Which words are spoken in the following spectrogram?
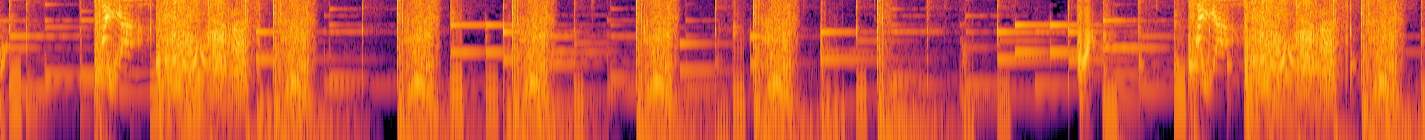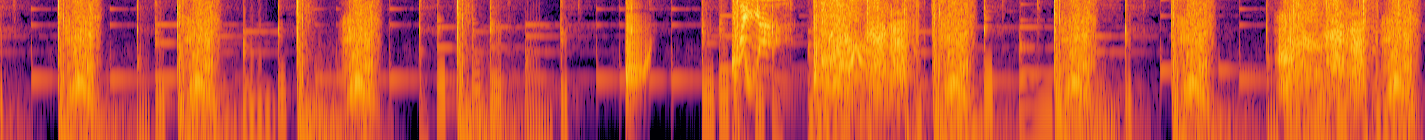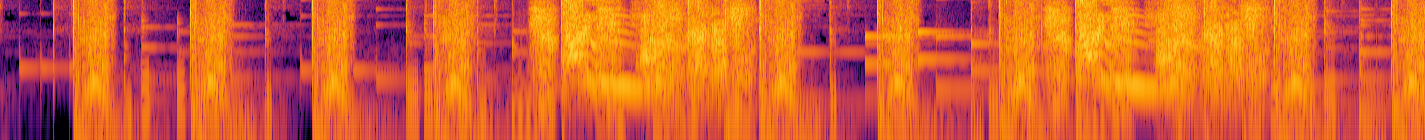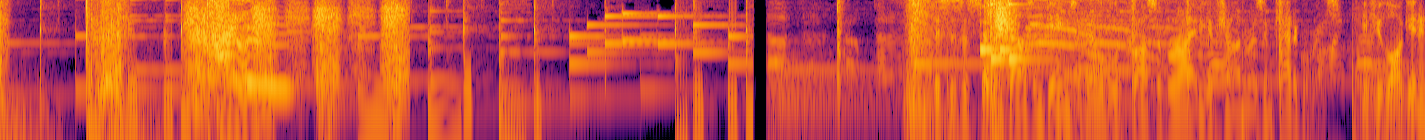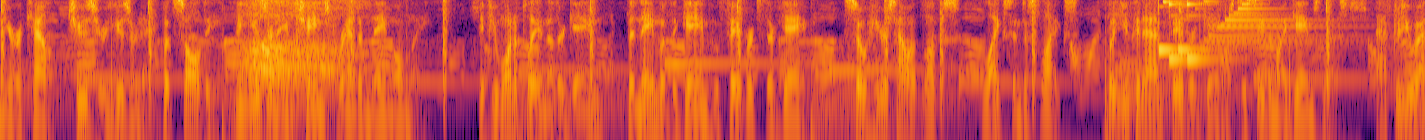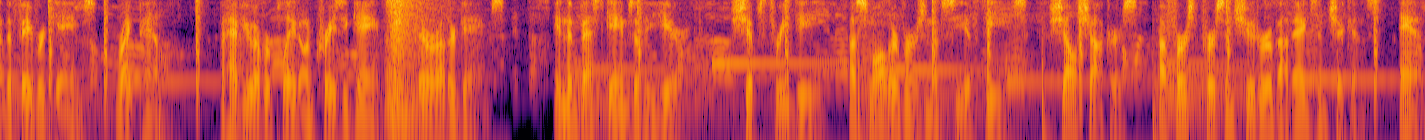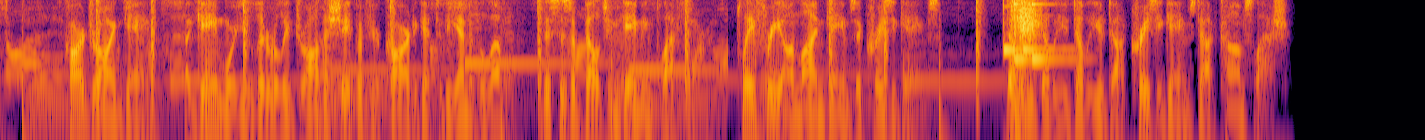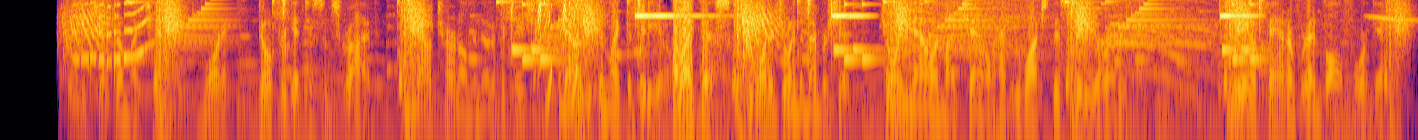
Thank Oh, This is a 7,000 games available across a variety of genres and categories. If you log in in your account, choose your username. But Saldi, the username changed random name only. If you want to play another game, the name of the game who favorites their game. So here's how it looks, likes and dislikes. But you can add favorite games to see the My Games list. After you add the favorite games, right panel. But have you ever played on Crazy Games? There are other games. In the best games of the year, Ships 3D, a smaller version of Sea of Thieves, Shell Shockers, a first-person shooter about eggs and chickens, and Car Drawing Game, a game where you literally draw the shape of your car to get to the end of the level. This is a Belgian gaming platform. Play free online games at Crazy Games. www.crazygames.com slash. Have you checked on my channel? Warning, don't forget to subscribe, and now turn on the notifications. Now you can like the video. I like this. If you want to join the membership, join now on my channel. Have you watched this video everyone? You are a fan of Red Ball 4 game.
